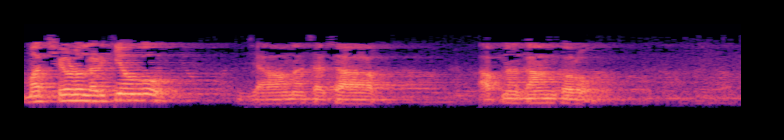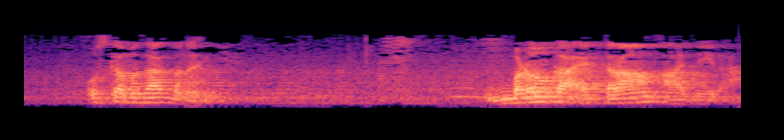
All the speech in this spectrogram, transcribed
مت چھیڑو لڑکیوں کو۔ جاؤ نا چاچا آپ اپنا کام کرو۔ اس کا مذاق بنائیں گے بڑوں کا احترام آج نہیں رہا۔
